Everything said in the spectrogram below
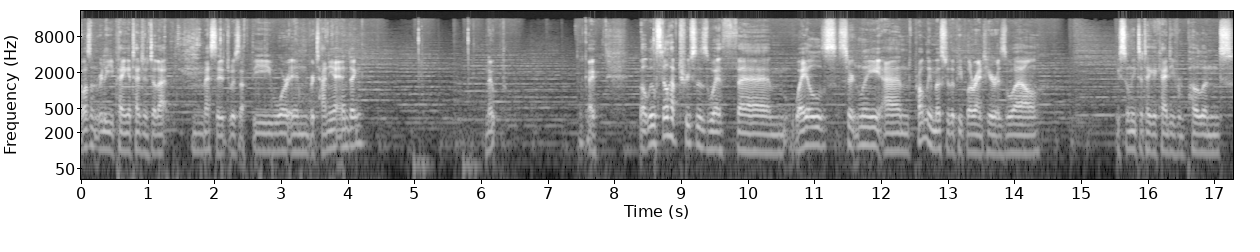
I wasn't really paying attention to that message. Was that the war in Britannia ending? Nope. Okay. Well, we'll still have truces with um, Wales, certainly, and probably most of the people around here as well. We still need to take a county from Poland.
